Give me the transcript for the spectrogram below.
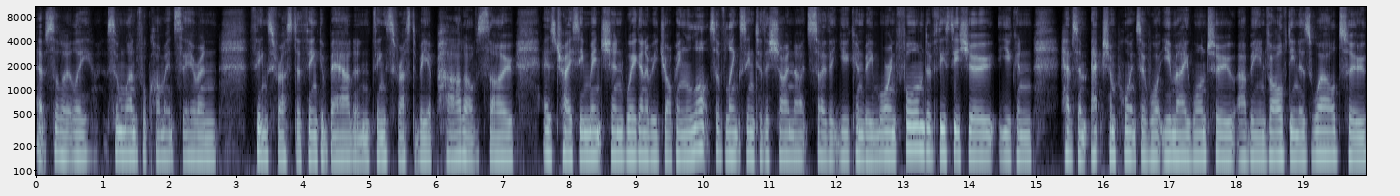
absolutely some wonderful comments there and things for us to think about and things for us to be a part of. So, as Tracy mentioned, we're going to be dropping lots of links into the show notes so that you can be more informed of this issue. You can have some action points of what you may want to uh, be involved in as well to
